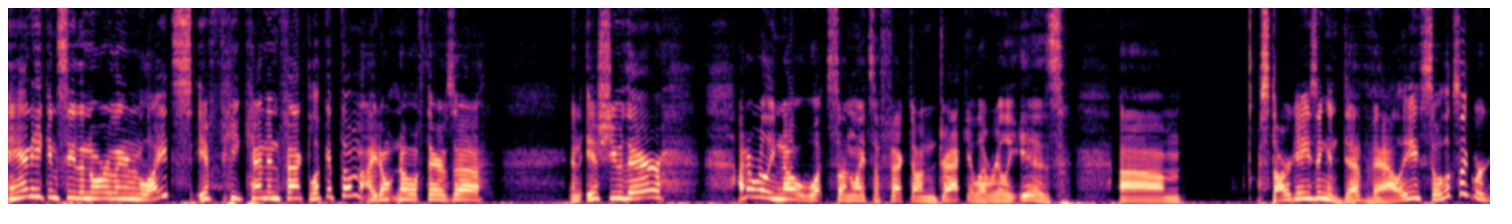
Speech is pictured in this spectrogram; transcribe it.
And he can see the northern lights if he can, in fact, look at them. I don't know if there's a an issue there. I don't really know what sunlight's effect on Dracula really is. Um, stargazing in Death Valley, so it looks like we're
